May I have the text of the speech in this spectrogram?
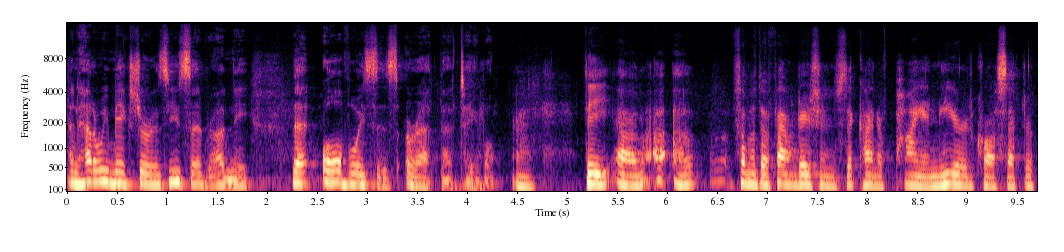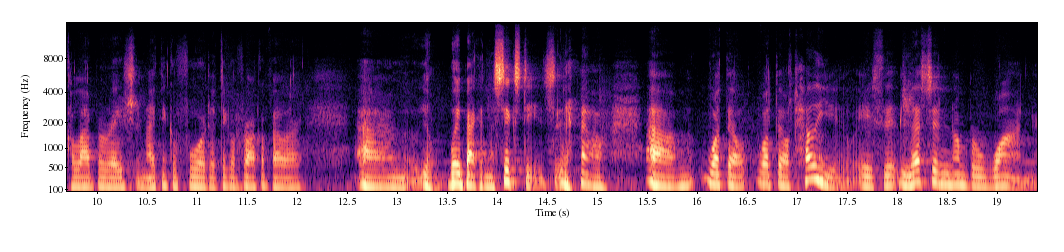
And how do we make sure, as you said, Rodney, that all voices are at that table? Right. The, um, uh, uh, some of the foundations that kind of pioneered cross-sector collaboration, I think of Ford, I think of Rockefeller, um, you know, way back in the 60s. Now, um, what, they'll, what they'll tell you is that lesson number one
